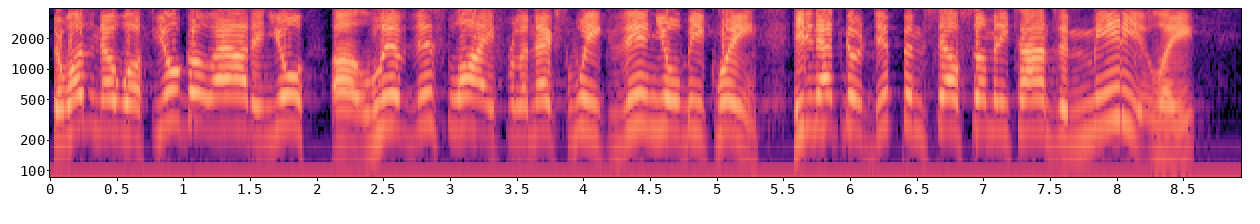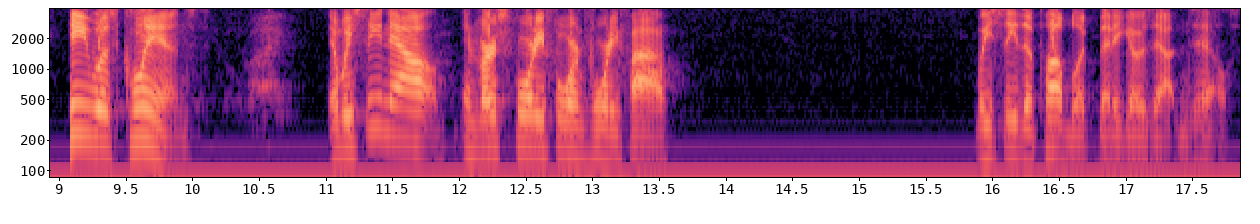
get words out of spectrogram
There wasn't no, well, if you'll go out and you'll uh, live this life for the next week, then you'll be clean. He didn't have to go dip himself so many times. Immediately, he was cleansed. And we see now in verse 44 and 45, we see the public that he goes out and tells.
